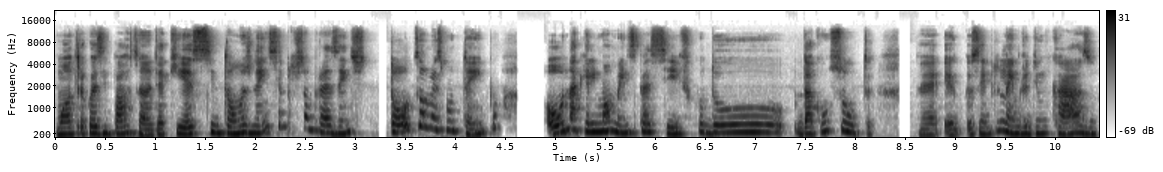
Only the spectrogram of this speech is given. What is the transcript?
Uma outra coisa importante é que esses sintomas nem sempre estão presentes todos ao mesmo tempo ou naquele momento específico do, da consulta. Né? Eu, eu sempre lembro de um caso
